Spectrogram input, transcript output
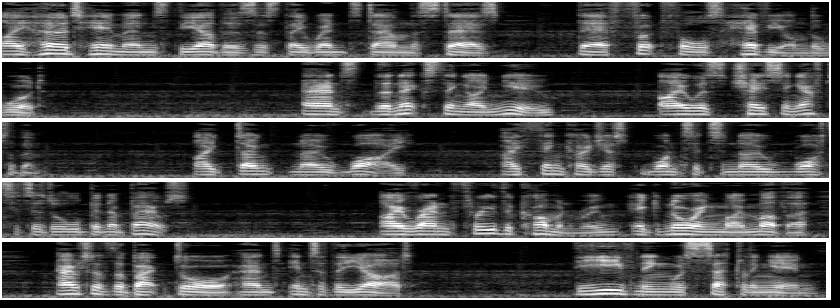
I heard him and the others as they went down the stairs, their footfalls heavy on the wood. And the next thing I knew, I was chasing after them. I don't know why. I think I just wanted to know what it had all been about. I ran through the common room, ignoring my mother, out of the back door and into the yard. The evening was settling in.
